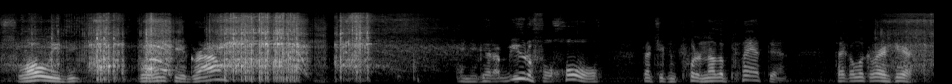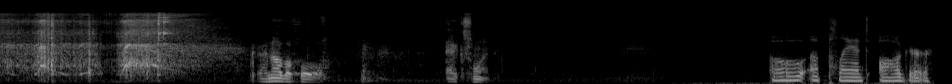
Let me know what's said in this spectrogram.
slowly go into your ground. And you get a beautiful hole that you can put another plant in. Take a look right here. Another hole. Excellent. Oh, a plant auger.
